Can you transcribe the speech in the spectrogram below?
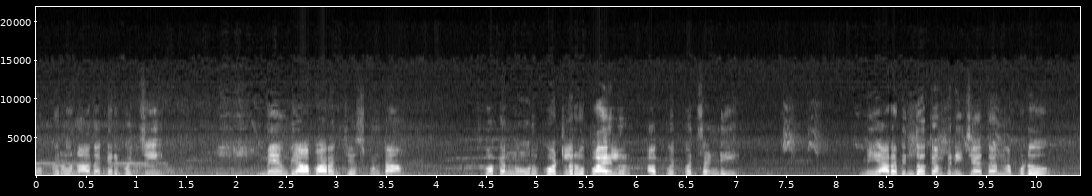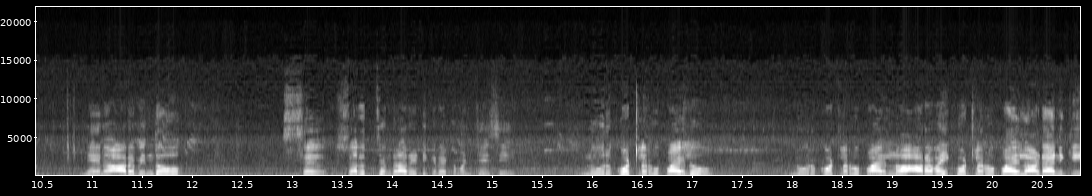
ముగ్గురు నా దగ్గరికి వచ్చి మేము వ్యాపారం చేసుకుంటాం. ఒక నూరు కోట్ల రూపాయలు అప్పు ఇప్పించండి. మీ అరబిందో కంపెనీ చేత అన్నప్పుడు నేను అరబిందో శ- శరత్ చంద్రారెడ్డికి రికమెండ్ చేసి నూరు కోట్ల రూపాయలు నూరు కోట్ల రూపాయల్లో అరవై కోట్ల రూపాయలు అడానికి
